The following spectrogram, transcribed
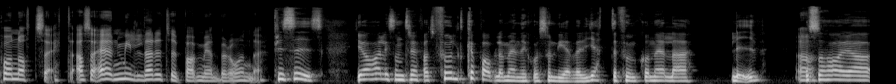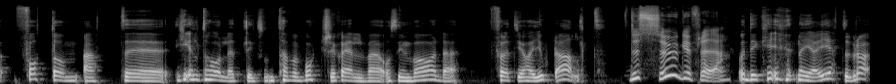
På något sätt. Alltså en mildare typ av medberoende. Precis. Jag har liksom träffat fullt kapabla människor som lever jättefunktionella liv. Ja. Och så har jag fått dem att eh, helt och hållet liksom tappa bort sig själva och sin vardag för att jag har gjort allt. Du suger Freja! Och det kan, nej, jag är jättebra.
